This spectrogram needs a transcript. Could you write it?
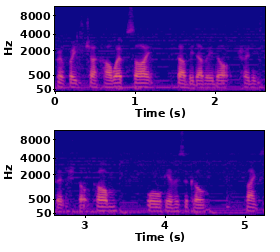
feel free to check our website www.trendiswitch.com or give us a call. Thanks.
